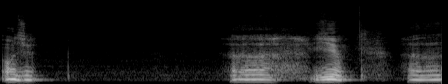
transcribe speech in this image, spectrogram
Отже, е, є. Е,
